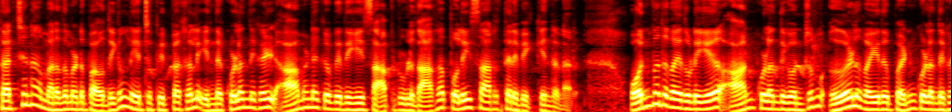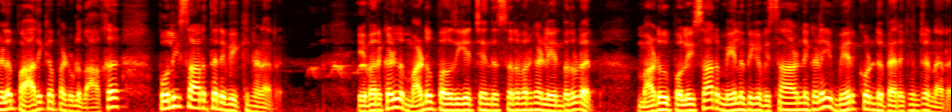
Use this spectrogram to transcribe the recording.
தர்ச்சனா மருதமடு பகுதியில் நேற்று பிற்பகல் இந்த குழந்தைகள் ஆமணக்கு விதையை சாப்பிட்டுள்ளதாக போலீசார் தெரிவிக்கின்றனர். ஒன்பது வயதுடைய ஆண் குழந்தையொன்றும் ஏழு வயது பெண் குழந்தைகளும் பாதிக்கப்பட்டுள்ளதாக போலீசார் தெரிவிக்கின்றனர். இவர்கள் மடு பகுதியைச் சேர்ந்த சிறுவர்கள் என்பதுடன் மடு போலீசார் மேலதிக விசாரணைகளை மேற்கொண்டு வருகின்றனர்.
